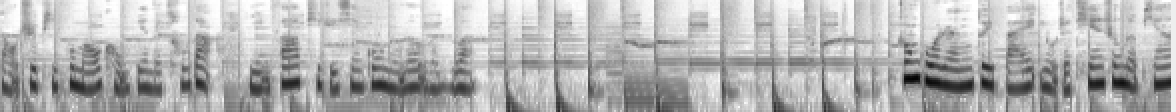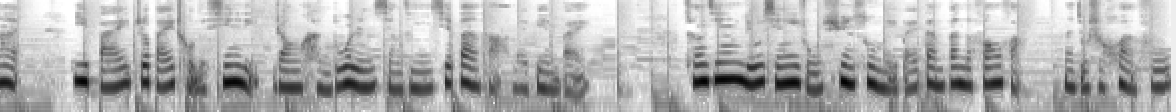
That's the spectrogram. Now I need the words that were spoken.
导致皮肤毛孔变得粗大，引发皮脂腺功能的紊乱。中国人对白有着天生的偏爱，一白遮百丑的心理让很多人想尽一切办法来变白。曾经流行一种迅速美白淡斑的方法。那就是换肤。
